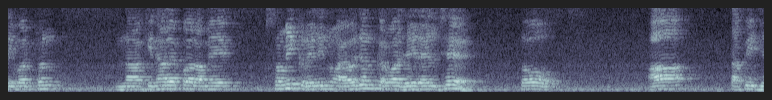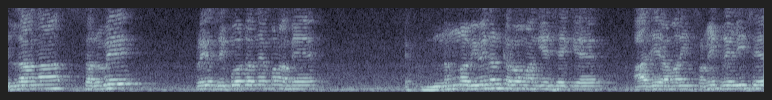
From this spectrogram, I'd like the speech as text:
રિવરફ્રન્ટના કિનારે પર અમે એક શ્રમિક રેલીનું આયોજન કરવા જઈ રહેલ છે. તો આ તાપી જિલ્લાના સર્વે પ્રેસ રિપોર્ટરને પણ અમે નમ્ર નિવેદન કરવા માંગીએ છીએ કે આ જે અમારી શ્રમિક રેલી છે.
